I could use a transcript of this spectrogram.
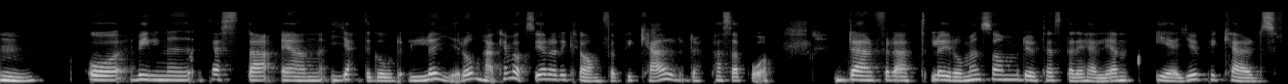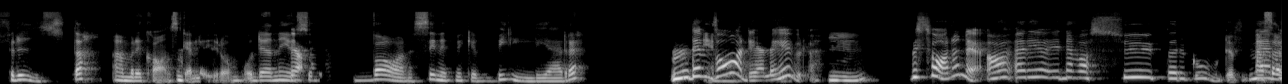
Mm. Och vill ni testa en jättegod löjrom, här kan vi också göra reklam för Picard, passa på. Därför att löjrommen som du testade i helgen är ju Picards frysta amerikanska löjrom och den är ju Ja. så vansinnigt mycket billigare. Mm, den var det, eller hur? Mm. Visst var den det? Ja, den var supergod. Med Alltså-.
